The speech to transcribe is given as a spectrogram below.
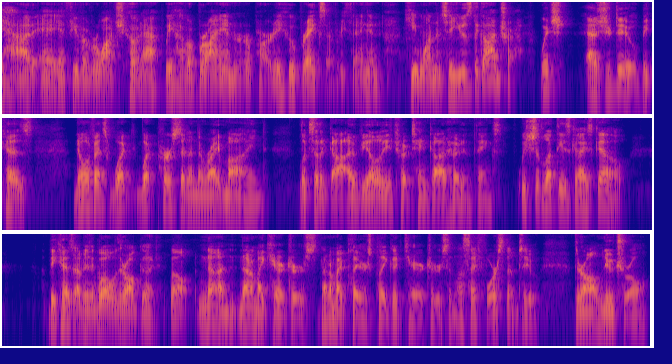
had a, if you've ever watched Kodak, we have a Brian in our party who breaks everything, and he wanted to use the god trap. Which, as you do, because no offense, what what person in the right mind looks at a god ability to attain godhood and thinks we should let these guys go? Because I mean, well, they're all good. Well, none none of my characters, none of my players play good characters unless I force them to. They're all neutral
